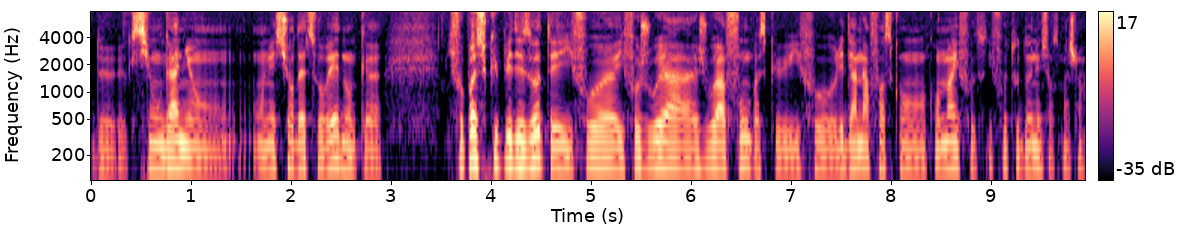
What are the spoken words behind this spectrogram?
de, si on gagne, on, on est sûr d'être sauvé. Donc il faut pas s'occuper des autres et il faut, euh, il faut jouer, à, jouer à fond parce que il faut, les dernières forces qu'on a, il faut, il faut tout donner sur ce match-là.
